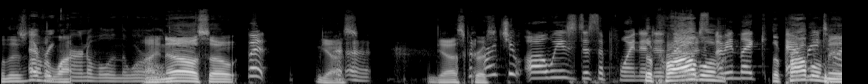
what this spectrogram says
Well, there's not Every a lot. carnival in the world. I know. So But yes, yes, but Chris. aren't you always disappointed? The in those? problem- I mean, like the every problem time you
